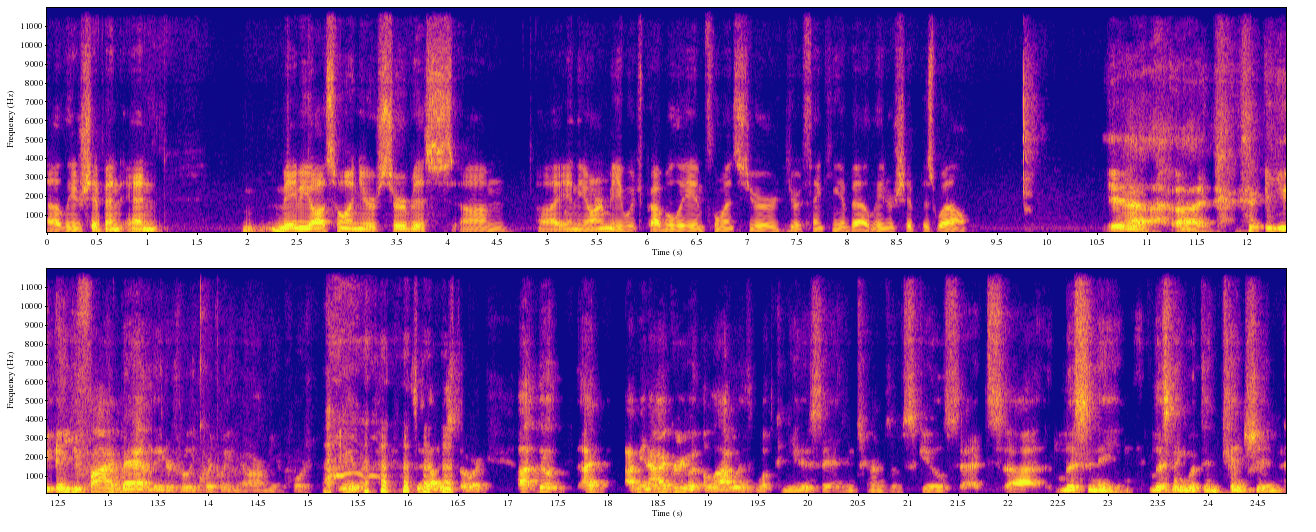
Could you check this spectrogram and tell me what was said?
uh, leadership, and, and maybe also on your service um, uh, in the Army, which probably influenced your, your thinking about leadership as well. Yeah, uh, you you find bad leaders really quickly in the army, unfortunately. Anyway, it's another story. Uh, the, I, I mean, I agree with a lot with what Kenita said in terms of skill sets, uh, listening, listening with intention,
